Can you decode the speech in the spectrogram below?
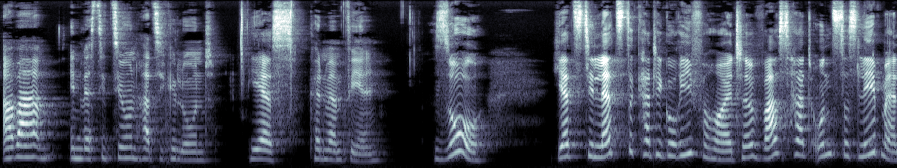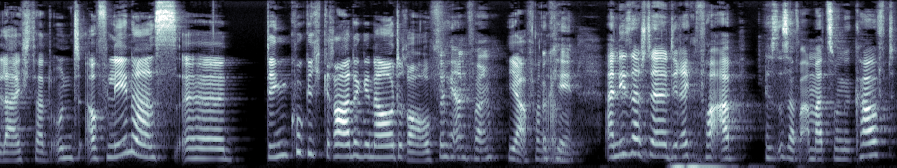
Aber Investition hat sich gelohnt. Yes. Können wir empfehlen. So, jetzt die letzte Kategorie für heute. Was hat uns das Leben erleichtert? Und auf Lenas äh, Ding gucke ich gerade genau drauf. Soll ich anfangen? Ja, fang Okay. An dieser Stelle direkt vorab, es ist auf Amazon gekauft.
